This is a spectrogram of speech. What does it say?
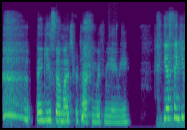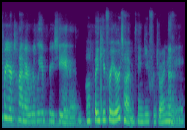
Thank you so much for talking with me, Amy. Yes, thank you for your time. I really appreciate it. Well, thank you for your time. Thank you for joining me.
